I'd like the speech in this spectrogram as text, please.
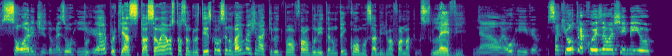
sórdido, mais horrível. Por, é, porque a situação é uma situação grotesca, você não vai imaginar aquilo de uma forma bonita, não tem como, sabe? De uma forma leve. Não, é horrível. Só que outra coisa eu achei meio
